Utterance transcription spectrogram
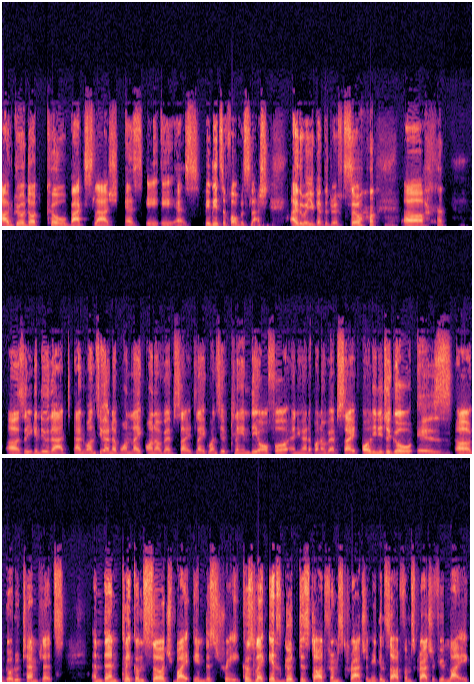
outgrow.co backslash SAAS. Maybe it's a forward slash. Either way, you get the drift. So uh, uh, so you can do that. And once you end up on like on our website, like once you've claimed the offer and you end up on a website, all you need to go is uh, go to templates and then click on search by industry. Because like it's good to start from scratch and you can start from scratch if you like,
